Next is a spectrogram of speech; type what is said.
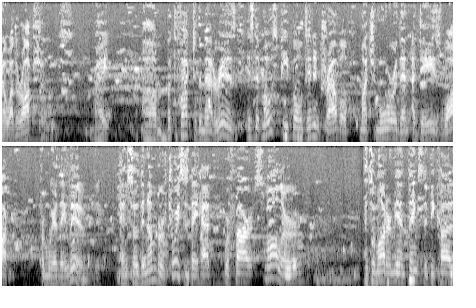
no other options, right? Um, but the fact of the matter is, is that most people didn't travel much more than a day's walk from where they lived. And so the number of choices they had were far smaller. And so modern man thinks that because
